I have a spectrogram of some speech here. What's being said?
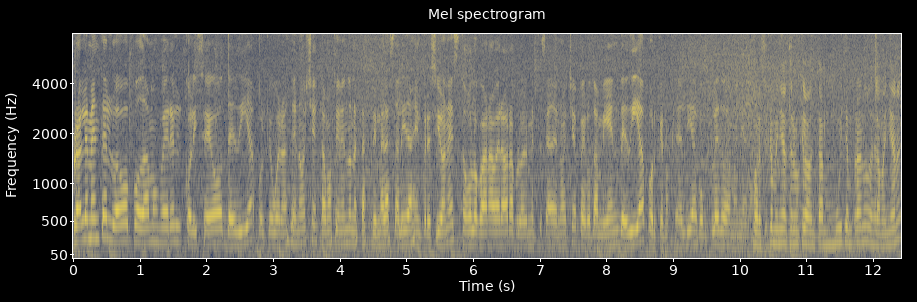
Probablemente luego podamos ver el coliseo de día, porque bueno, es de noche, estamos teniendo nuestras primeras salidas e impresiones. Todo lo que van a ver ahora probablemente sea de noche, pero también de día, porque nos queda el día completo de mañana. Por eso es que mañana tenemos que levantar muy temprano desde la mañana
